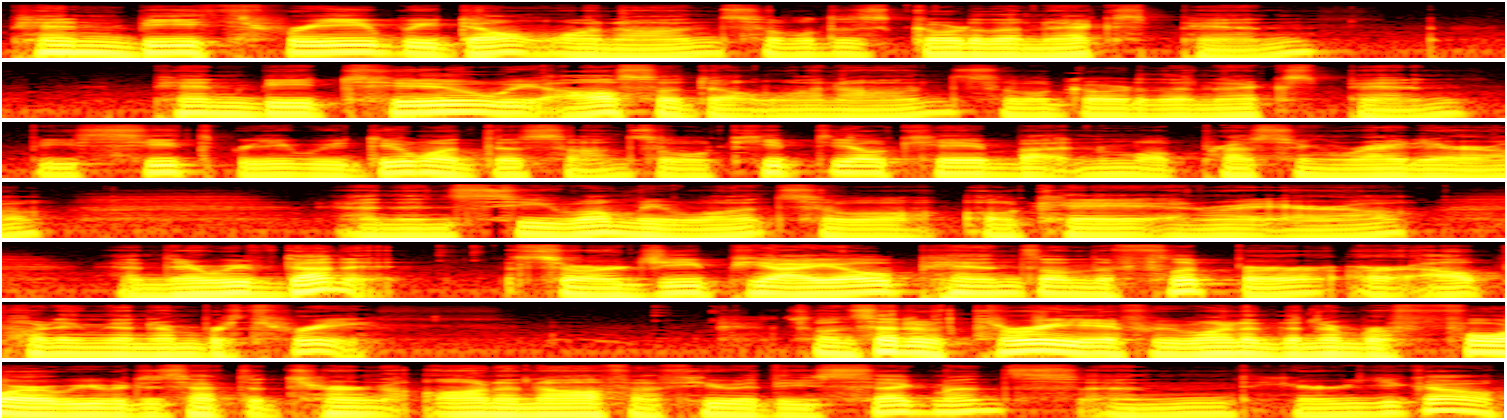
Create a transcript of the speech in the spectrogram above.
Pin B3 we don't want on, so we'll just go to the next pin. Pin B2 we also don't want on, so we'll go to the next pin. PC3 we do want this on, so we'll keep the OK button while pressing right arrow. And then C1 we want, so we'll OK and right arrow. And there we've done it. So our GPIO pins on the flipper are outputting the number three. So instead of three, if we wanted the number four, we would just have to turn on and off a few of these segments, and here you go.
